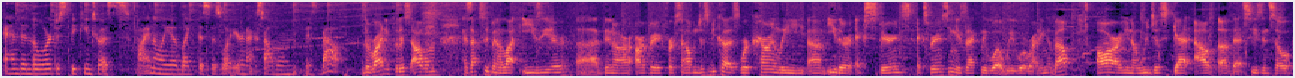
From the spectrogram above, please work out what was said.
and then the Lord just speaking to us finally of like, this is what your next album is about. The writing for this album has actually been a lot easier uh, than our, our very first album, just because we're currently um, either experience, experiencing exactly what we were writing about, or you know we just got out of that season, so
